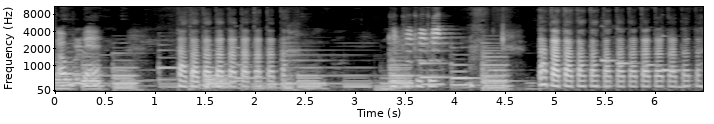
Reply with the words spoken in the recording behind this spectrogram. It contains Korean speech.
干不嘞？哒哒哒哒哒哒哒哒哒，嘟嘟嘟嘟，哒哒哒哒哒哒哒哒哒哒哒哒。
